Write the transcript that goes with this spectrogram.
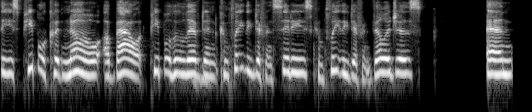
these people could know about people who lived mm-hmm. in completely different cities, completely different villages. And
